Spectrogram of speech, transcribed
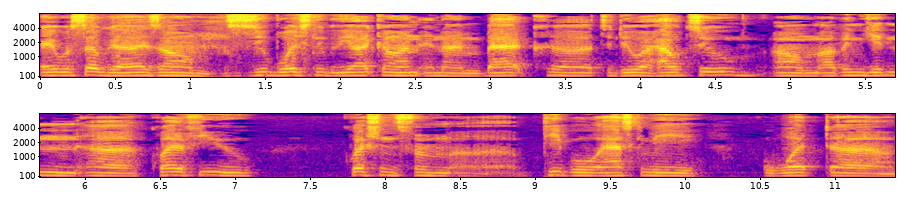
Hey, what's up, guys? Um, this is your boy Snoopy the Icon, and I'm back uh, to do a how-to. Um, I've been getting uh, quite a few questions from uh, people asking me what uh,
